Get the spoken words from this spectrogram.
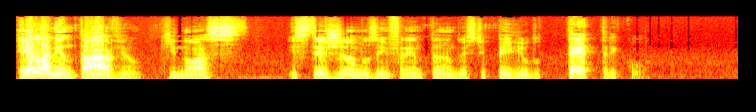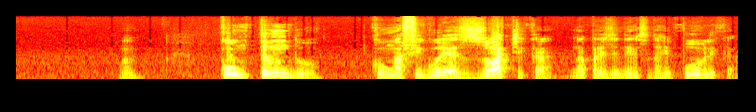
é lamentável que nós estejamos enfrentando este período tétrico, né, contando com uma figura exótica na presidência da República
